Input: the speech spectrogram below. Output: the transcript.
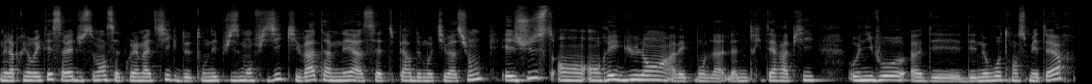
mais la priorité ça va être justement cette problématique de ton épuisement physique qui va t'amener à cette perte de motivation. Et juste en, régulant avec bon, la, nutrithérapie au niveau euh, des neurotransmetteurs,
